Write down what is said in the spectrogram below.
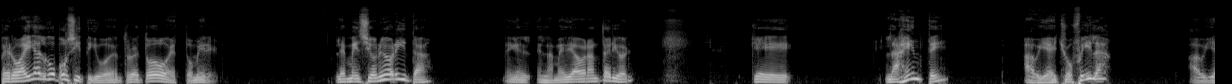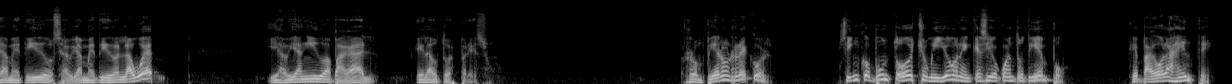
Pero hay algo positivo dentro de todo esto. Miren, les mencioné ahorita, en, en la media hora anterior, que la gente había hecho fila, había metido, se había metido en la web y habían ido a pagar el autoexpreso. Rompieron récord. 5.8 millones en qué sé yo cuánto tiempo que pagó la gente.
